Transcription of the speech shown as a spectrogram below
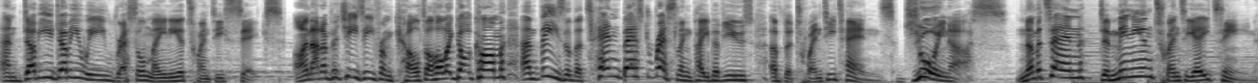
and WWE WrestleMania 26. I'm Adam Pacitti from Cultaholic.com, and these are the 10 best wrestling pay-per-views of the 2010s. Join us! Number 10, Dominion 2018.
